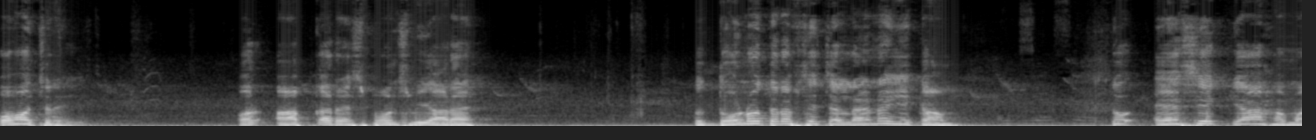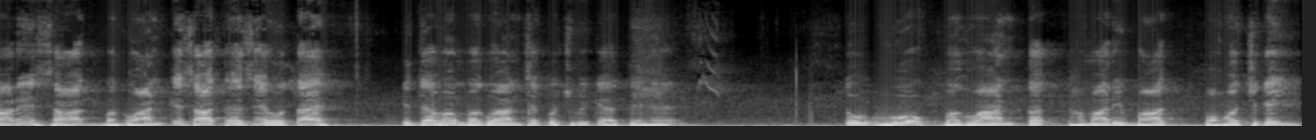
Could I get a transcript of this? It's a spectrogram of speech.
पहुँच रही है। और आपका रेस्पॉन्स भी आ रहा है। तो दोनों तरफ़ से चल रहा है ना ये काम। तो ऐसे क्या हमारे साथ, भगवान के साथ ऐसे होता है कि जब हम भगवान से कुछ भी कहते हैं तो वो भगवान तक हमारी बात पहुँच गई?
